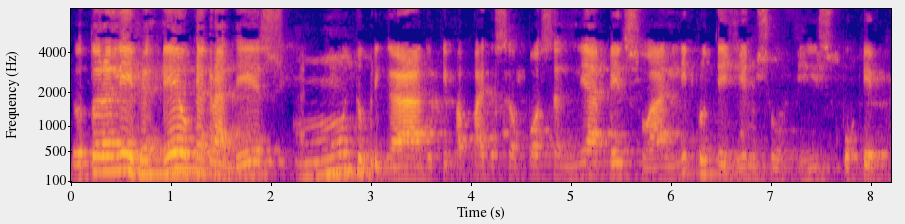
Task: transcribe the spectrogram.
Doutora Lívia, eu que agradeço, muito obrigado, que Papai do Céu possa lhe abençoar, lhe proteger no seu ofício, porque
